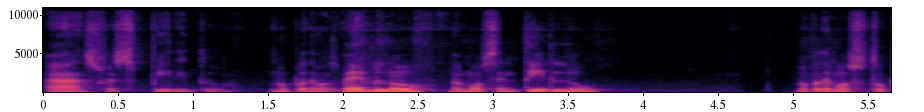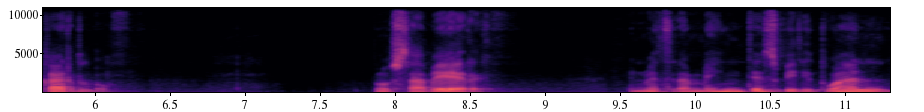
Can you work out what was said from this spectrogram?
a su espíritu. No podemos verlo, no podemos sentirlo, no podemos tocarlo. Pero saber en nuestra mente espiritual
